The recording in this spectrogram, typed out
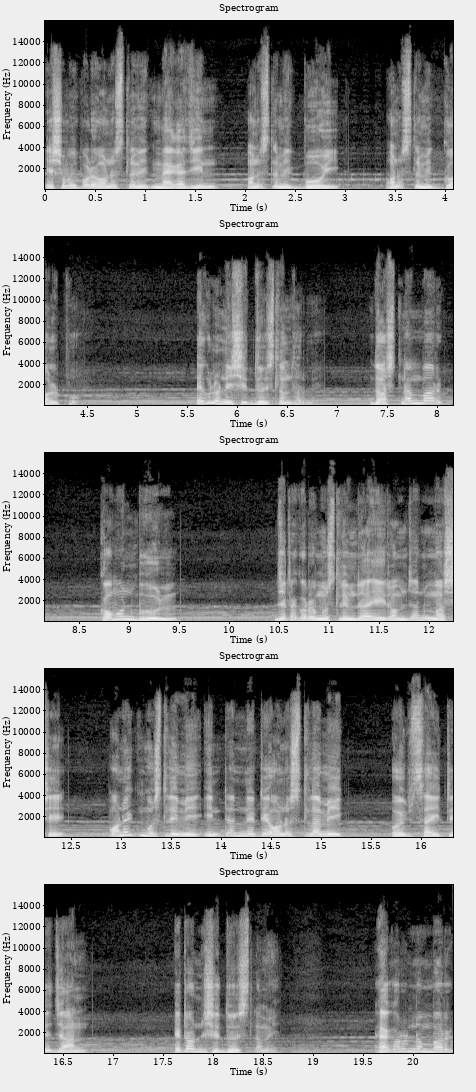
এ সময় পড়ে অনইসলামিক ম্যাগাজিন অনইসলামিক বই অনইসলামিক গল্প। এগুলো নিষিদ্ধ ইসলাম ধর্মে। দশ নম্বর কমন ভুল যেটা করে মুসলিমরা এই রমজান মাসে অনেক মুসলিমই ইন্টারনেটে অনইসলামিক ওয়েবসাইটে যান। এটাও নিষিদ্ধ ইসলামে। এগারো নম্বর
